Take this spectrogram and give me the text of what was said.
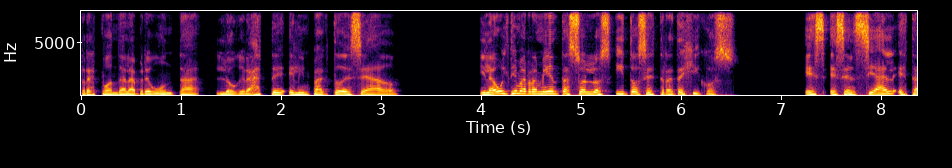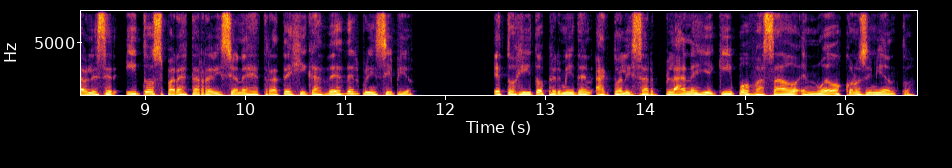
Responde a la pregunta, ¿lograste el impacto deseado? Y la última herramienta son los hitos estratégicos. Es esencial establecer hitos para estas revisiones estratégicas desde el principio. Estos hitos permiten actualizar planes y equipos basados en nuevos conocimientos.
